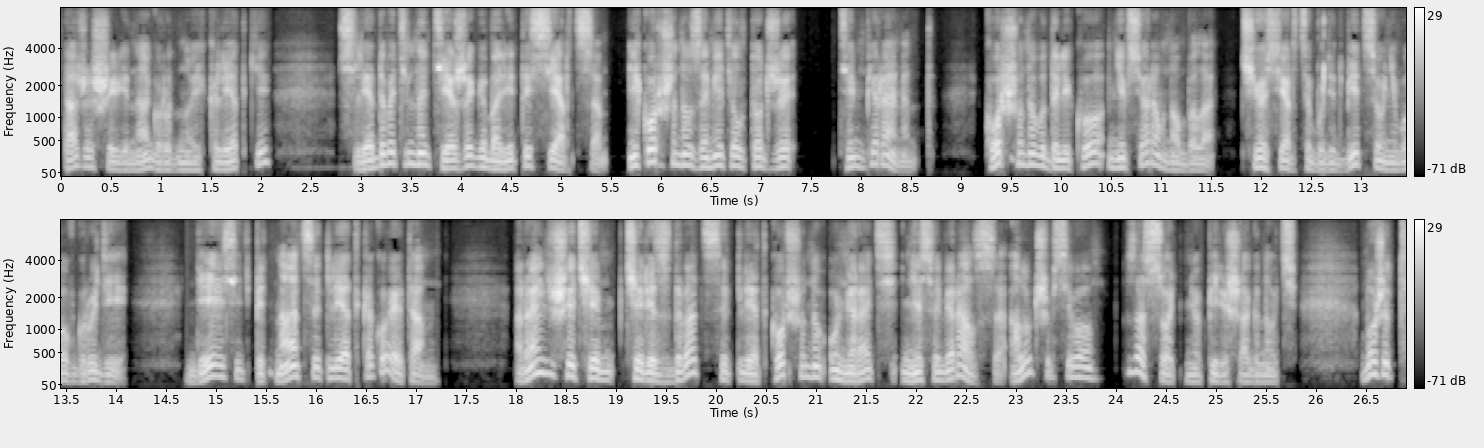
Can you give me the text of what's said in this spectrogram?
та же ширина грудной клетки, следовательно, те же габариты сердца. И Коршунов заметил тот же темперамент. Коршунову далеко не все равно было, чье сердце будет биться у него в груди. Десять, пятнадцать лет, какое там? Раньше, чем через двадцать лет, Коршунов умирать не собирался, а лучше всего за сотню перешагнуть. Может,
